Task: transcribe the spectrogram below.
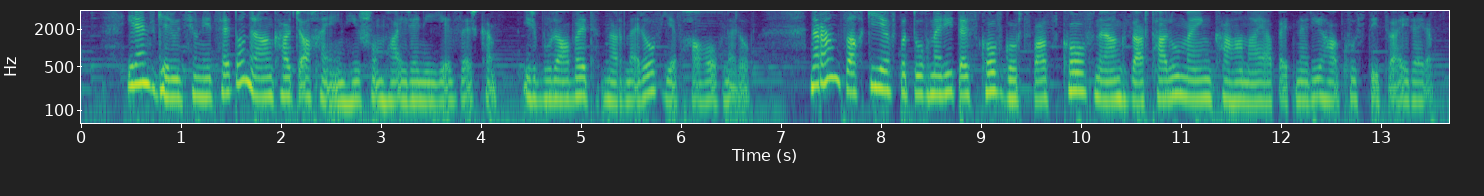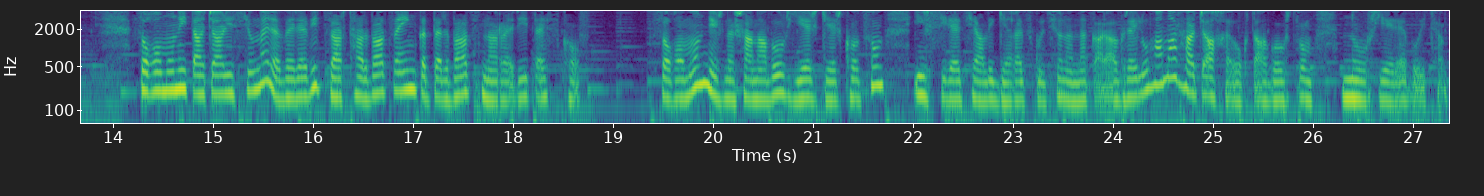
Իրենց գերությունից հետո նրանք հաճախ էին հիշում հայրենի եզերքը՝ իր բուրավետ նռներով եւ խաղողներով։ Նրան ծաղկի եւ պտուղների տեսքով գործվածքով նրանք զարդարում էին քահանայապետների հագուստի ծայրերը։ Սողոմոնի տաճարի սյուները վերևից զարդարված էին կտրված նռերի տեսքով։ Սողոմոնն իր նշանավոր երկ երկոցում իր սիրեցյալի գեղեցկությունը նկարագրելու համար հաճախ է օգտագործում նուր երևույթը։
